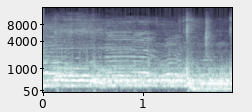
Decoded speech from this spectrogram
Oh,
